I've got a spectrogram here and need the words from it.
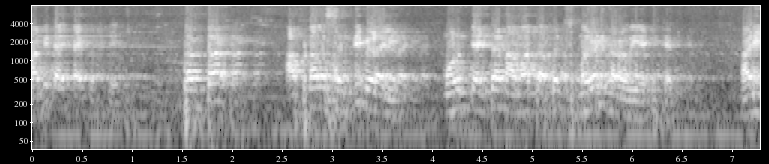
आम्ही काय काय करते फक्त आपणाला संधी मिळाली. म्हणून त्यांच्या नामाचं आपण स्मरण करावं या ठिकाणी. आणि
